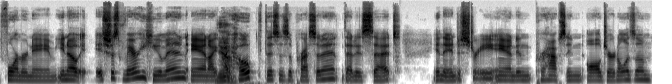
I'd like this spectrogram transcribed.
former name. You know, it's just very human. And I, I hope this is a precedent that is set in the industry and in perhaps in all journalism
